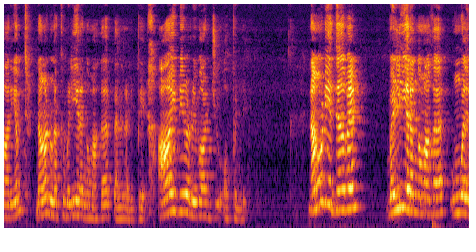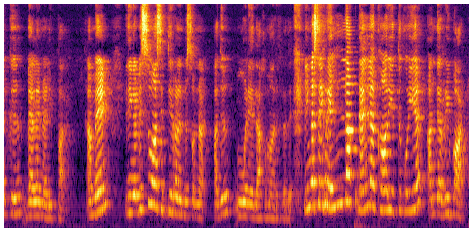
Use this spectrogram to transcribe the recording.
காரியம் நான் உனக்கு வெளியரங்கமாக பலனளிப்பேன். I will reward you openly நம்முடைய தேவன் வெளியரங்கமாக உங்களுக்கு பலன் அளிப்பார் அமேன் நீங்கள் விசுவாசித்தீர்கள் என்று சொன்னால் அது உங்களுடையதாக மாறுகிறது. நீங்கள் செய்கிற எல்லா நல்ல காரியத்துக்குரிய அந்த ரிவார்ட்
